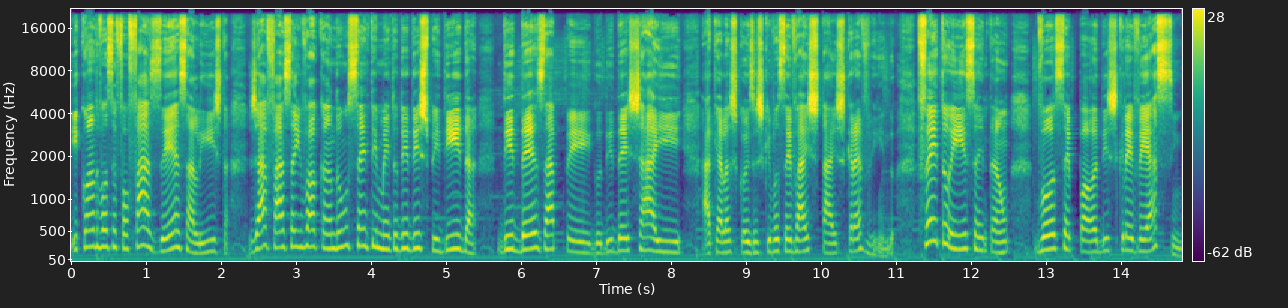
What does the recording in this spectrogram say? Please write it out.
E quando você for fazer essa lista, já faça invocando um sentimento de despedida, de desapego, de deixar ir aquelas coisas que você vai estar escrevendo. Feito isso, então, você pode escrever assim.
